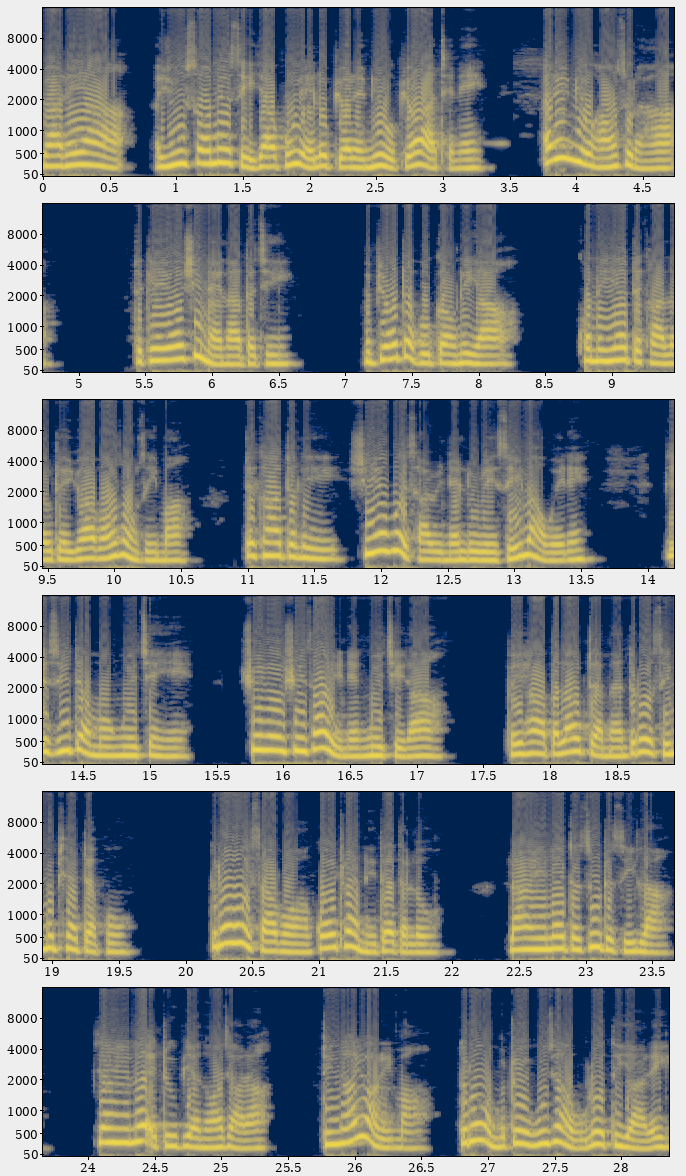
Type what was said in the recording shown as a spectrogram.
ရွာထဲက အယူစောနဲ့စီရောက်ဘူးတယ်လို့ပြောတဲ့မျိုးကိုပြောတာထင်တယ်။အဲ့ဒီမျိုးဟောင်းဆိုတာကတကယ်ရောရှိနိုင်လားတကြီးမပြောတတ်ဘူးကောင်းလေးရခုနှစ်ရက်တခါလောက်တဲ့ရွာပေါင်းစုံစီမှာတခါတလေရှေးဝတ်စားတွေနဲ့လူတွေဈေးလာဝယ်တယ်။ပစ္စည်းတန်မိုးငွေချင်းရင်ရွှေလိုရွှေစားတွေနဲ့ငွေချေတာဘေးဟာဘလောက်တန်မှန်သူတို့ဈေးမဖြတ်တတ်ဘူး။သူတို့ဝတ်စားပေါ်ကကွဲထွက်နေတတ်တယ်လို့လာရင်လည်းတစုတစည်းလာပြန်ရင်လည်းအတူပြန်သွားကြတာဒီနားရွာတွေမှာသူတို့မတွေ့ဘူးကြဘူးလို့သိရတယ်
